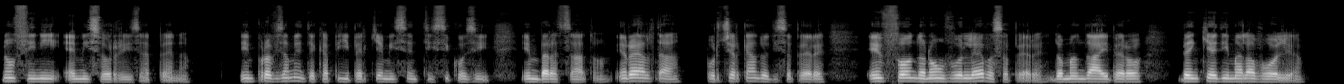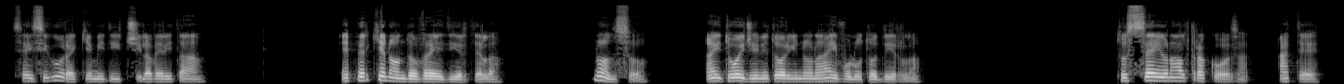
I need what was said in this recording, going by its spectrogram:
Non finì e mi sorrise appena. Improvvisamente capii perché mi sentissi così imbarazzato. In realtà pur cercando di sapere, in fondo non volevo sapere. Domandai però, benché di malavoglia, sei sicura che mi dici la verità? E perché non dovrei dirtela? Non so. Ai tuoi genitori non hai voluto dirla. Tu sei un'altra cosa. A te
